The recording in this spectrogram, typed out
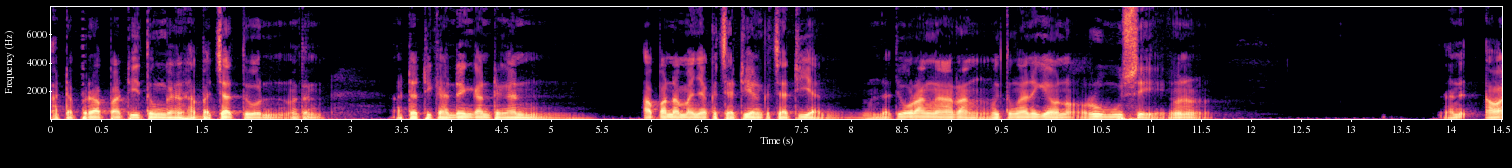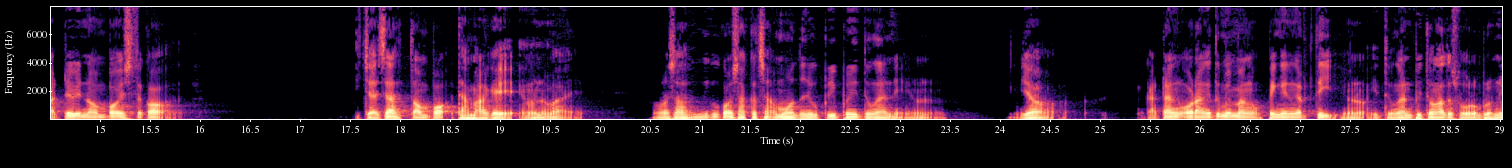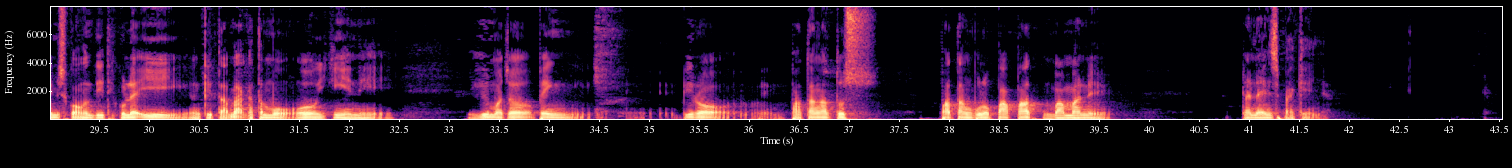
ada berapa dihitung dengan habajatun ngoten. Ada digandengkan dengan apa namanya kejadian-kejadian. Jadi orang ngarang hitungan iki ana rumuse ngono. Awak dhewe nampa wis ijazah tompo damalke ngono wae Masa niku kok saged sak monten niku pripun hitungane. Ya kadang orang itu memang pengen ngerti you know, hitungan 780 nimis kok ngendi digoleki kita mak ketemu oh iki ngene. Iki maca ping pira 400 papat umpamane dan lain sebagainya.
